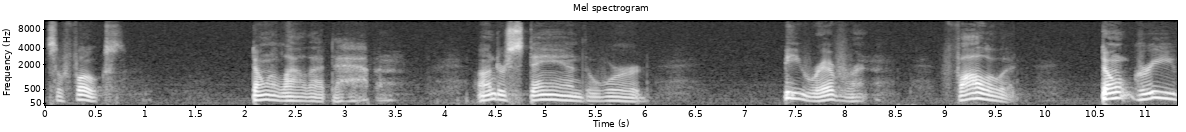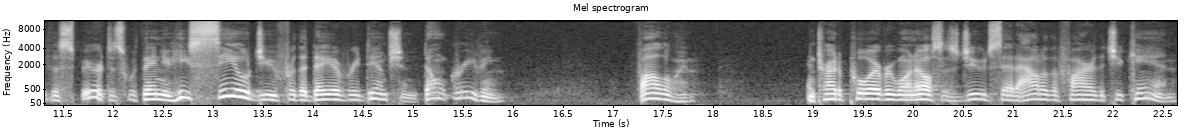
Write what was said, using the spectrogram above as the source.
So, folks, don't allow that to happen. Understand the word, be reverent, follow it. Don't grieve the Spirit that's within you. He sealed you for the day of redemption. Don't grieve Him. Follow Him. And try to pull everyone else, as Jude said, out of the fire that you can.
